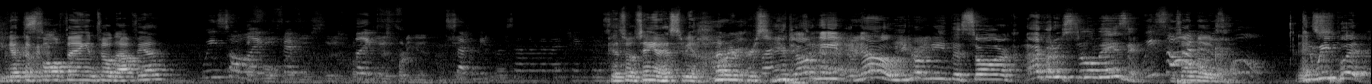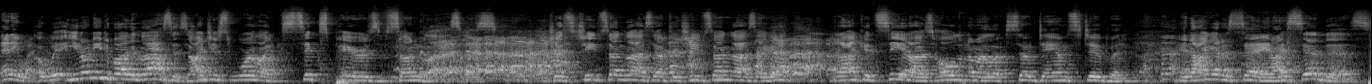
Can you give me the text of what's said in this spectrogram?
You get the full thing in Philadelphia. We saw like 50, It was, pretty, like it was pretty good. 70 percent of it, I think. they That's what I'm saying. It has to be 100. percent You don't need no. You don't need the solar. I thought it was still amazing. We saw It's it at unbelievable. school. And we put Anyway. uh, we- you don't need to buy the glasses. I just wore like six pairs of sunglasses, just cheap sunglasses after cheap sunglasses I got, and I could see it. I was holding them. I looked so damn stupid. And I gotta say, and I said this,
